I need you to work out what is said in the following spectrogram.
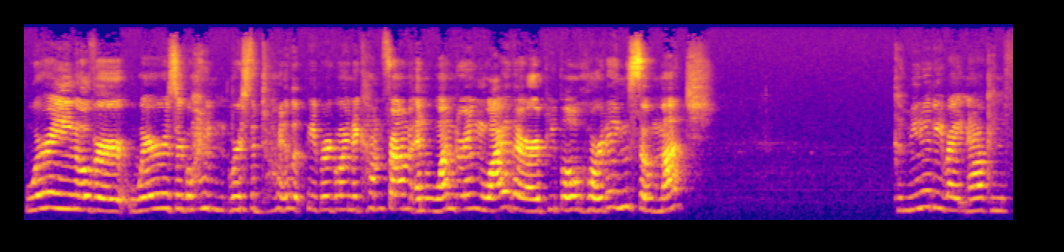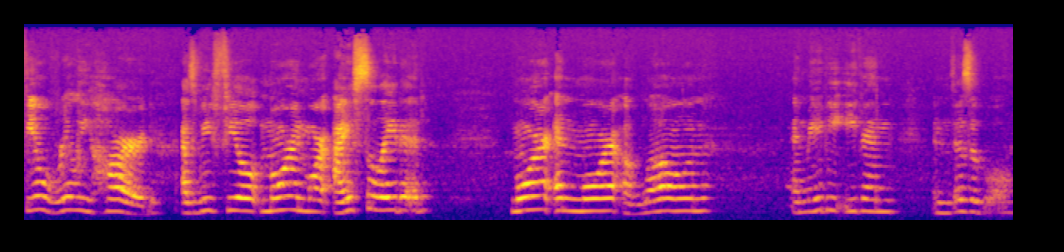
worrying over where is there going where's the toilet paper going to come from and wondering why there are people hoarding so much. Community right now can feel really hard as we feel more and more isolated, more and more alone, and maybe even invisible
